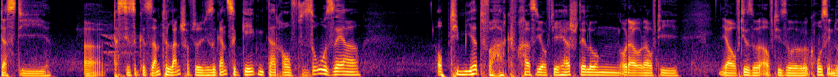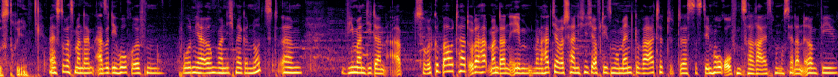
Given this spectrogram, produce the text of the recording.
dass die, äh, dass diese gesamte Landschaft oder diese ganze Gegend darauf so sehr optimiert war, quasi auf die Herstellung oder, oder auf die, ja, auf diese, auf diese Großindustrie. Weißt du, was man dann, also die Hochöfen wurden ja irgendwann nicht mehr genutzt. Ähm, wie man die dann ab zurückgebaut hat? Oder hat man dann eben, man hat ja wahrscheinlich nicht auf diesen Moment gewartet, dass es den Hochofen zerreißt. Man muss ja dann irgendwie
